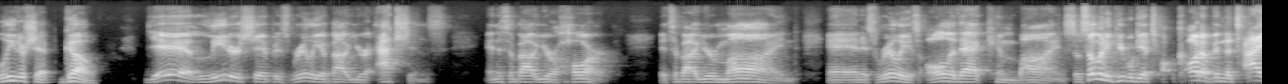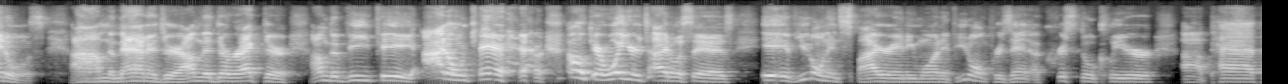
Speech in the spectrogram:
leadership, go. Yeah, leadership is really about your actions and it's about your heart. It's about your mind and it's really it's all of that combined. So so many people get t- caught up in the titles. I'm the manager i'm the director i'm the vp i don't care. I don't care what your title says. If you don't inspire anyone if you don't present a crystal clear uh, path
